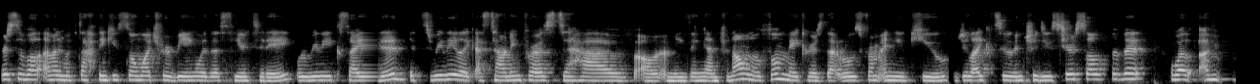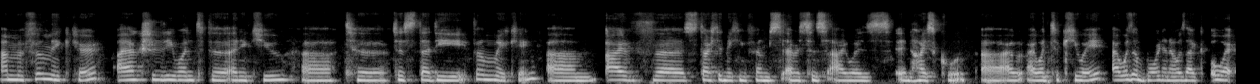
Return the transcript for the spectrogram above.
First of all, Amal Miftah, thank you so much for being with us here today. We're really excited. It's really like astounding for us to have uh, amazing and phenomenal filmmakers that rose from NUQ. Would you like to introduce yourself a bit? Well, I'm I'm a filmmaker. I actually went to NUQ uh, to to study filmmaking. Um, I've uh, started making films ever since I was in high school. Uh, I, I, went to QA. I wasn't born and I was like, oh, I,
